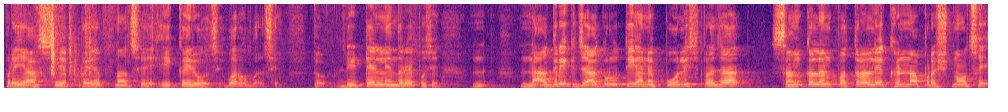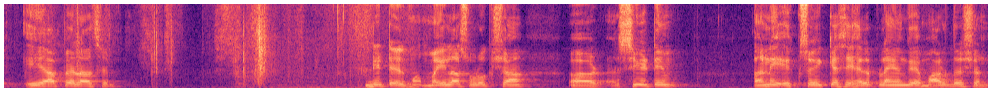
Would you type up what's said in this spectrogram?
પ્રયાસ છે, પ્રયત્ન છે, એ કર્યો છે. બરાબર છે? તો ડિટેલની અંદર આપ્યું છે. નાગરિક જાગૃતિ અને પોલીસ પ્રજા સંકલન પત્ર લેખનના પ્રશ્નો છે એ આપેલા છે. ડિટેલમાં મહિલા સુરક્ષા સી ટીમ અને એકસો એક્યાસી હેલ્પલાઇન અંગે માર્ગદર્શન.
